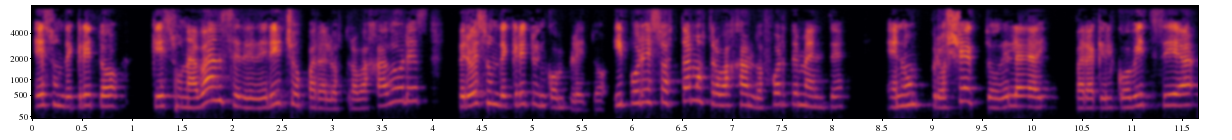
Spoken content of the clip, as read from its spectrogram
es un decreto que es un avance de derechos para los trabajadores, pero es un decreto incompleto. Y por eso estamos trabajando fuertemente en un proyecto de ley para que el COVID sea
